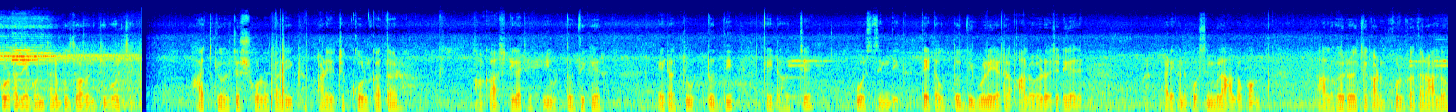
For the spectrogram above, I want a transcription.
পুরোটা দেখুন, তাহলে বুঝতে পারবেন কী বলছি। আজকে হচ্ছে ষোলো তারিখ, আর এই হচ্ছে কলকাতার আকাশ, ঠিক আছে? এই উত্তর দিকের, এটা হচ্ছে উত্তর দিক, এটা হচ্ছে পশ্চিম দিক। তো এটা উত্তর দিক বলে এটা আলো হয়ে রয়েছে, ঠিক আছে? আর এখানে পশ্চিম পশ্চিমগুলো আলো কম। আলো হয়ে রয়েছে কারণ কলকাতার আলো,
